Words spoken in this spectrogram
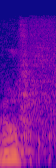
Oh.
